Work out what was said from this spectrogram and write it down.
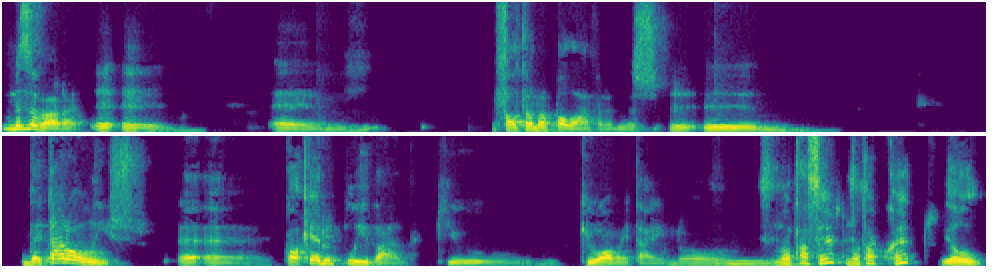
mas agora, eh, eh, eh, falta uma palavra, mas deitar ao lixo qualquer utilidade que o, que o homem tem não, não está certo, não está correto. Ele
